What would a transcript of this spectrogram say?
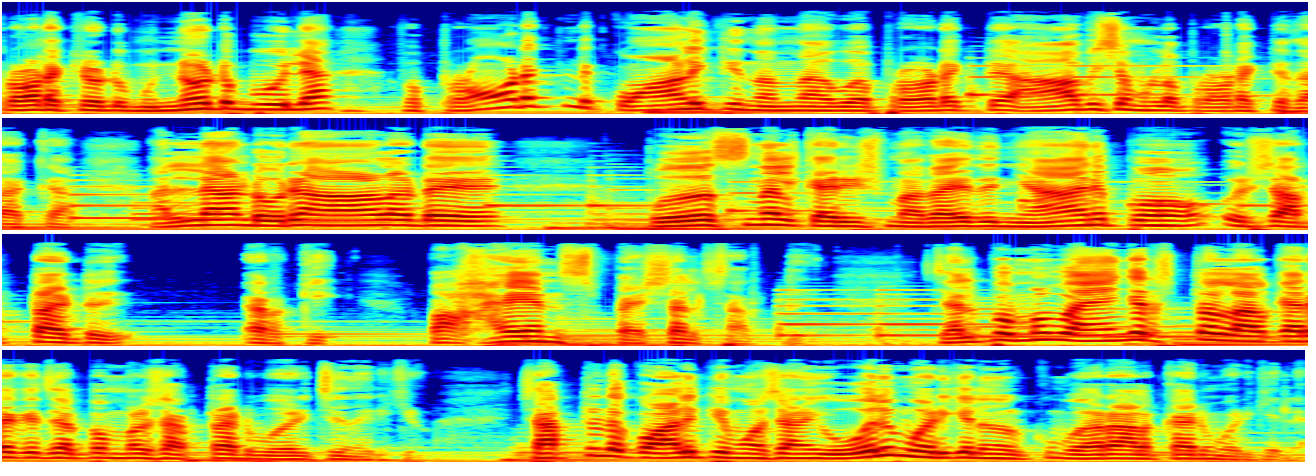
പ്രോഡക്റ്റോട്ട് മുന്നോട്ട് പോവില്ല. അപ്പോൾ പ്രോഡക്റ്റിന്റെ ക്വാളിറ്റി നന്നാവുക പ്രോഡക്റ്റ് ആവശ്യമുള്ള പ്രോഡക്റ്റ് ഇതാക്കുക. അല്ലാണ്ട് ഒരാളുടെ പേഴ്സണൽ കരിഷ്മ അതായത് ഞാനിപ്പോൾ ഒരു ഷർട്ടായിട്ട് ഇറക്കി. പഹയൻ സ്പെഷ്യൽ ഷർട്ട് ചിലപ്പോൾ നമ്മൾ ഭയങ്കര ഇഷ്ടമുള്ള ആൾക്കാരൊക്കെ ചിലപ്പോൾ നമ്മൾ ഷർട്ടായിട്ട് മേടിച്ച് നിന്നിരിക്കും ഷർട്ടിന്റെ ക്വാളിറ്റി മോശമാണെങ്കിൽ ഓലും മേടിക്കൽ നിൽക്കും വേറെ ആൾക്കാരും മേടിക്കില്ല.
